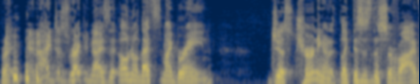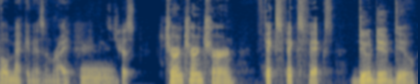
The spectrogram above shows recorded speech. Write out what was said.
right? and I just recognize that, oh no, that's my brain just churning on it. Like this is the survival mechanism, right? It's mm. just churn, churn, churn, fix, fix, fix, do, do, do,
